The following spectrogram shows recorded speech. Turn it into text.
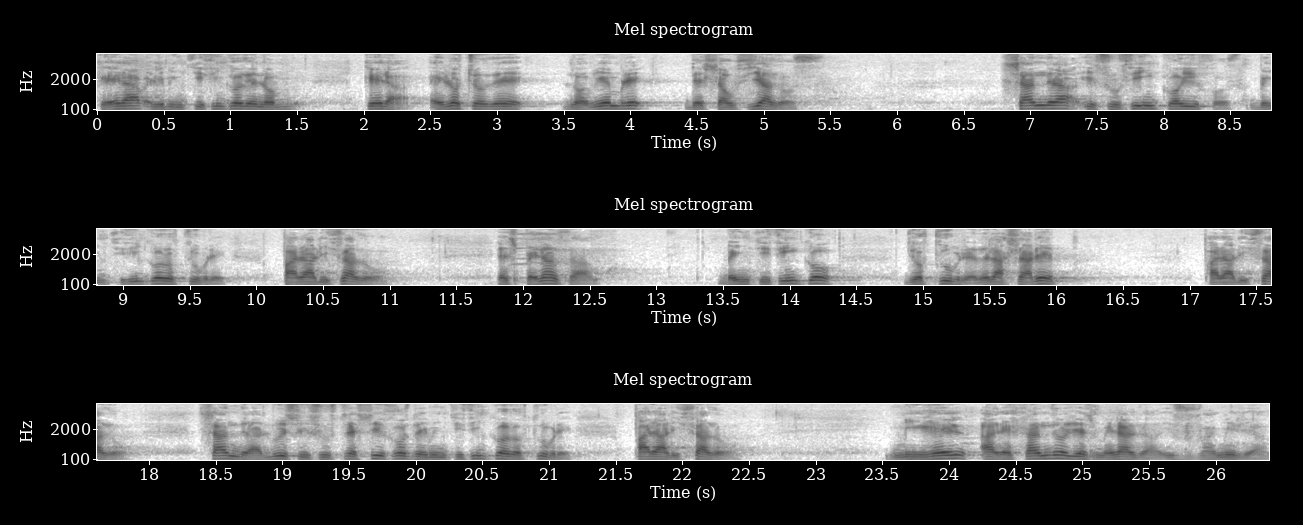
que era el 25 de que era el 8 de noviembre, desahuciados. Sandra y sus cinco hijos, 25 de octubre, paralizado. Esperanza, 25 de octubre, de la Sareb, paralizado. Sandra, Luis y sus tres hijos, de 25 de octubre, paralizado. Miguel, Alejandro y Esmeralda y su familia.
